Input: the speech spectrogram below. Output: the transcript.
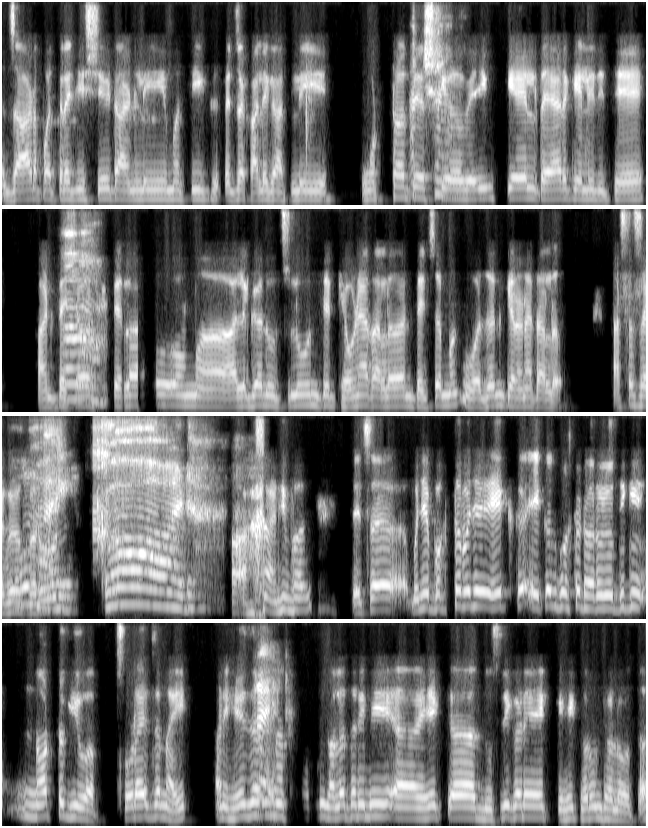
जाड पत्र्याची शीट आणली मग ती त्याच्याखाली घातली. मोठं ते. वेईंग स्केल तयार केली तिथे. आणि त्याच्यावरती त्याला अलगद उचलून ते ठेवण्यात आलं आणि त्याचं मग वजन करण्यात आलं. असं सगळं ओ करून आणि मग त्याचं म्हणजे फक्त म्हणजे एक एकच गोष्ट ठरवली होती की नॉट टू गिव्ह अप सोडायचं नाही. आणि हे जरी झालं तरी मी एक दुसरीकडे एक हे करून ठेवलं होतं.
